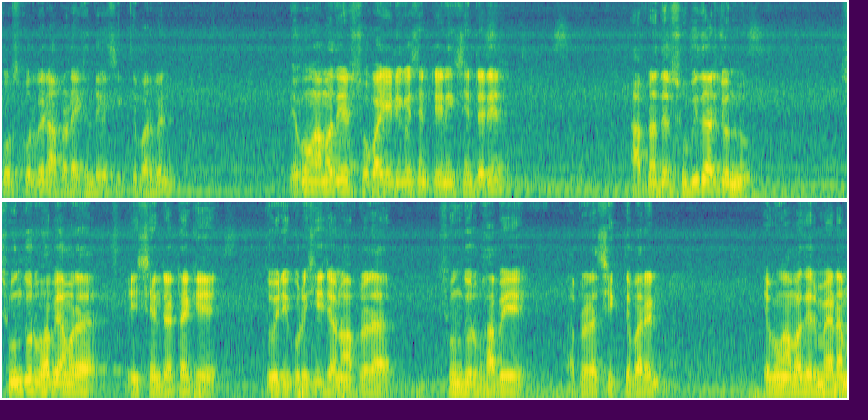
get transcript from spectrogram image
কোর্স করবেন, আপনারা এখান থেকে শিখতে পারবেন। এবং আমাদের সবাই এডুকেশন ট্রেনিং সেন্টারে আপনাদের সুবিধার জন্য সুন্দরভাবে আমরা এই সেন্টারটাকে তৈরি করেছি যেন আপনারা সুন্দরভাবে আপনারা শিখতে পারেন। এবং আমাদের ম্যাডাম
